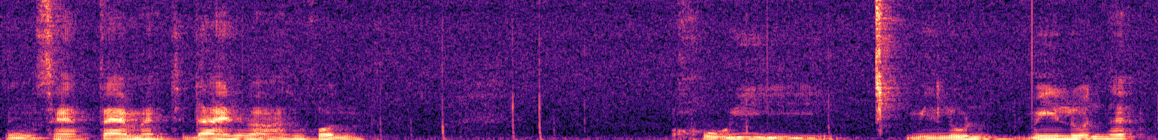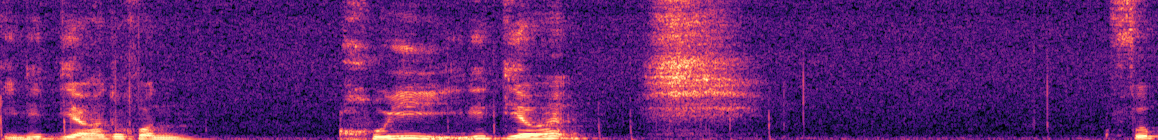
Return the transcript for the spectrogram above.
หนึ่งแสนแต้มฮะจะได้หรือเปล่าฮะทุกคนคุยมีลุ้นมีลุ้นฮะอีกนิดเดียวฮะทุกคนคุยอีกนิดเดียวฮะ ฟึบ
